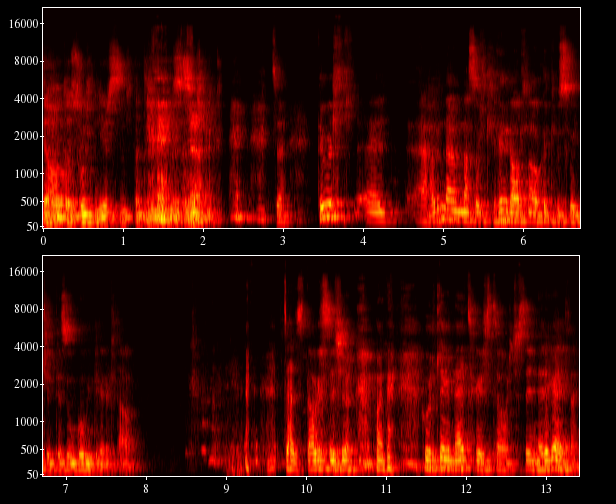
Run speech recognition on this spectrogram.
Тэгээ одоо сүүлд нь ярьсан л та тийм хийсэн. За тэгвэл 28 нас хүртэл хэн олон охид бүсгүүчүүдээс үгүй гэдгээр л тав. За стогс шүү. Манай хүрлэг найз гэж зоорчсан нэргээ хэлээ.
